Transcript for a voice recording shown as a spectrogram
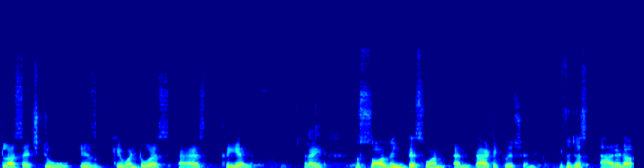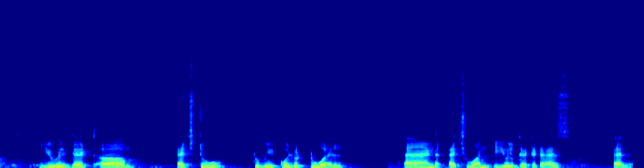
plus h2 is given to us as 3L, right? So solving this one and that equation, if you just add it up, you will get um, h2 to be equal to 2L and h1 you will get it as L.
